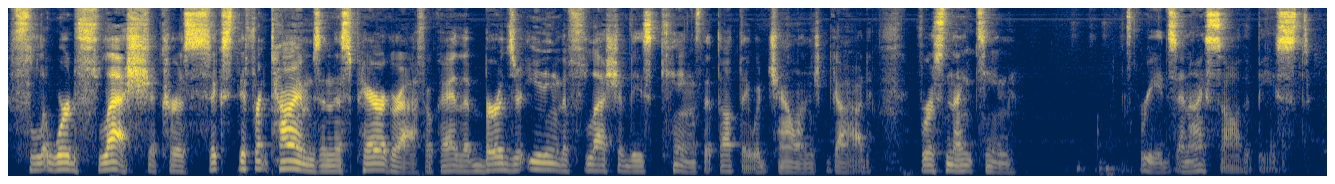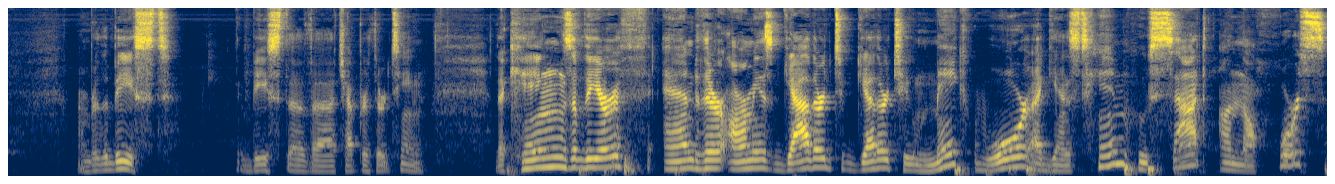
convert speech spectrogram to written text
fl- word flesh occurs six different times in this paragraph, okay? The birds are eating the flesh of these kings that thought they would challenge God. Verse 19 reads, And I saw the beast. Remember the beast, the beast of uh, chapter 13. The kings of the earth and their armies gathered together to make war against him who sat on the horse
